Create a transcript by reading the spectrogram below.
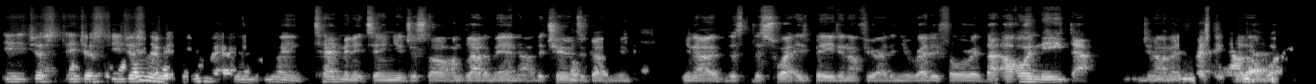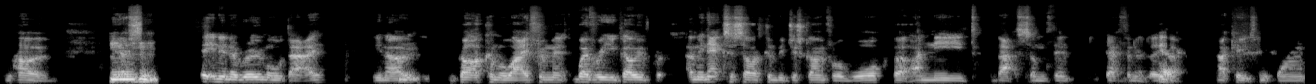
you just, you just, you just do it. You know I mean? Ten minutes in, you just like, I'm glad I'm here now. The tunes are going you know, the, the sweat is beading off your head and you're ready for it. That I, I need that. Do you know what I mean? Especially now that I'm working from home. You know, mm-hmm. sitting in a room all day, you know, mm-hmm. you've got to come away from it. Whether you're going for, I mean, exercise can be just going for a walk, but I need that something definitely yeah. that, that keeps me going.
